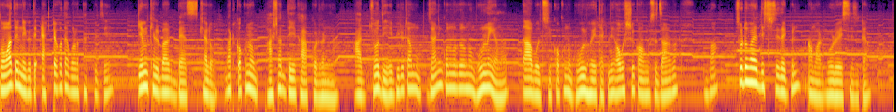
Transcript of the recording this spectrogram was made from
তোমাদের নিকটে একটা কথা বলার থাকবে যে গেম খেলবার ব্যাস খেলো বাট কখনো ভাষার দিয়ে খারাপ করবেন না। আর যদি এই ভিডিওটা আমি জানি কোনো কোনো ভুল নেই আমার, তা বলছি, কখনো ভুল হয়ে থাকলে অবশ্যই কমেন্টসে জানাবা বা ছোটো ভাইয়ের দৃষ্টিতে দেখবেন আমার ভুল হয়েছে যেটা। তো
